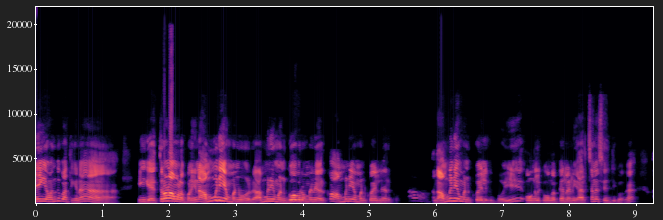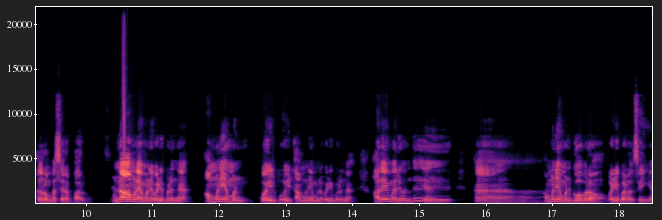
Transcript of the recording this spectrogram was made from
நீங்க வந்து பாத்தீங்கன்னா இங்க திருவண்ணாமலை போனீங்கன்னா அம்மினி அம்மன் ஒரு அம்மினி அம்மன் கோபுரம்னு இருக்கும் அம்மினி அம்மன் கோயில்னு இருக்கும். அந்த அம்மினி அம்மன் கோயிலுக்கு போய் உங்களுக்கு உங்க பேர்ல நீங்க அர்ச்சனை செஞ்சுக்கோங்க. அது ரொம்ப சிறப்பா இருக்கும். உண்ணாமலை அம்மனை வழிபடுங்க. அம்மனி அம்மன் கோயில் போயிட்டு அம்மனி அம்மனை வழிபடுங்க. அதே மாதிரி வந்து ஆஹ், அம்மனி அம்மன் கோபுரம் வழிபாடு செய்யுங்க.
